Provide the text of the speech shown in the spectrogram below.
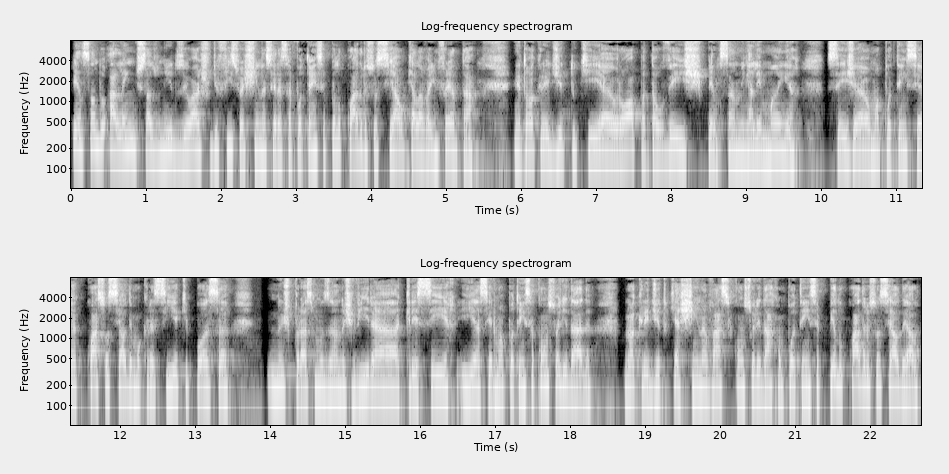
pensando além dos Estados Unidos, eu acho difícil a China ser essa potência pelo quadro social que ela vai enfrentar. Então acredito que a Europa, talvez pensando em Alemanha, seja uma potência com a social-democracia que possa nos próximos anos vir a crescer e a ser uma potência consolidada. Não acredito que a China vá se consolidar com potência pelo quadro social dela.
